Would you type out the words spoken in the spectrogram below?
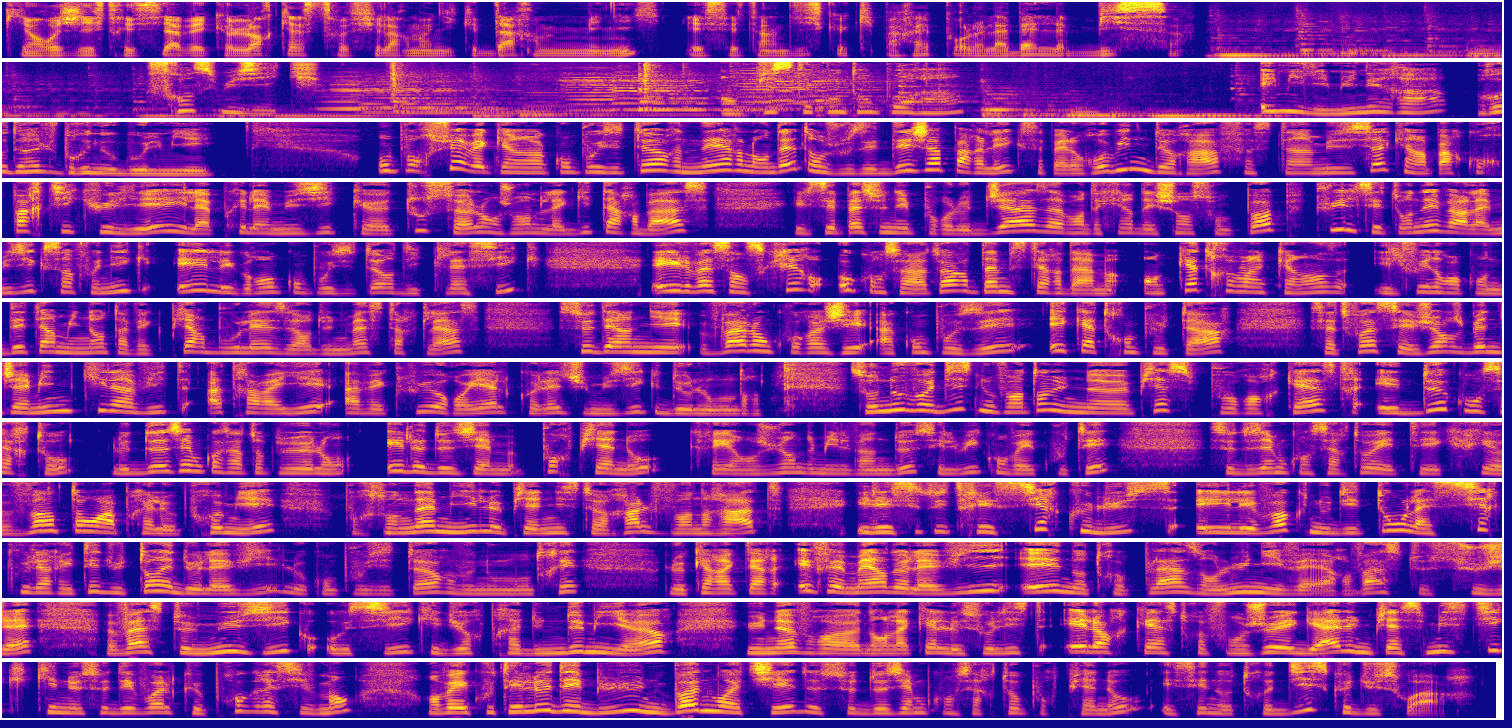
qui enregistre ici avec l'Orchestre Philharmonique d'Arménie, et c'est un disque qui paraît pour le label BIS. France Musique. En piste contemporain, Émilie Munera, Rodolphe Bruno Boulmier. On poursuit avec un compositeur néerlandais dont je vous ai déjà parlé, qui s'appelle Robin de Raff. C'est un musicien qui a un parcours particulier. Il a pris la musique euh, tout seul en jouant de la guitare basse. Il s'est passionné pour le jazz avant d'écrire des chansons pop, puis il s'est tourné vers la musique symphonique et les grands compositeurs dits classiques. Et il va s'inscrire au Conservatoire d'Amsterdam. En 95, il fait une rencontre déterminante avec Pierre Boulez lors d'une masterclass. Ce dernier va l'encourager à composer et quatre ans plus tard, cette fois c'est George Benjamin qui l'invite à travailler avec lui au Royal College of Music de Londres. Son nouveau disque nous fait entendre une pièce pour orchestre et deux concertos le deuxième concerto pour violon et le deuxième pour piano, créé en juin 2022. C'est lui qu'on va écouter. Ce deuxième concerto a été écrit 20 ans après le premier pour son ami, le pianiste Ralph Van Rath. Il est sous-titré Circulus et il évoque, nous dit-on, la circularité du temps et de la vie. Le compositeur veut nous montrer le caractère éphémère de la vie et notre place dans l'univers. Vaste sujet, vaste musique aussi qui dure près d'une demi-heure. Une œuvre dans laquelle le soliste et l'orchestre font jeu égal. Une pièce mystique qui ne se dévoile que progressivement. On va écouter le début, une bonne moitié de ce deuxième concerto pour piano, et c'est notre disque du soir.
